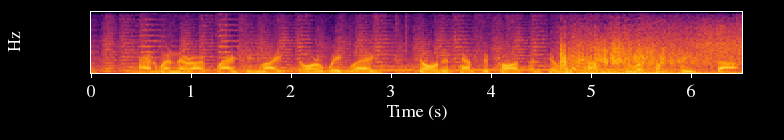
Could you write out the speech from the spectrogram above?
and when there are flashing lights or wigwags, don't attempt to cross until they come to a complete stop.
